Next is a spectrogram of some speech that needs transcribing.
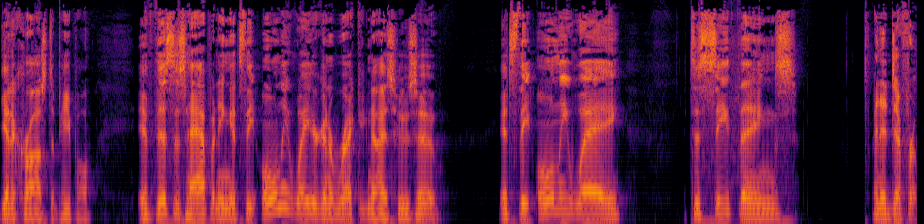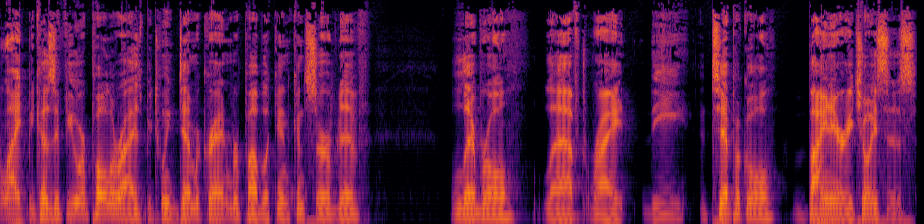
get across to people. If this is happening, it's the only way you're going to recognize who's who. It's the only way to see things in a different light because if you are polarized between Democrat and Republican, conservative, liberal, left, right, the typical binary choices,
